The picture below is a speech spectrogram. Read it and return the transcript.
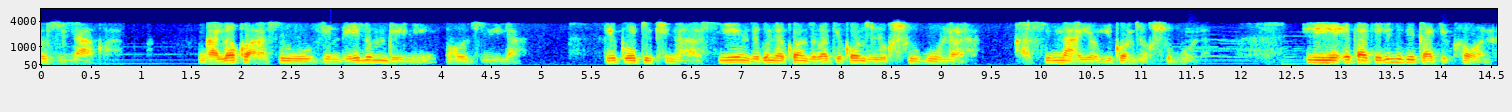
ozilapha ngalokho asiwuvimbeli umndeni ozila begodu thina asiyenzi kunekonzo bathi ikonzo yokuhlubula asinayo ikonzo yokuhlubula iye ebhayibhelini bekade khona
